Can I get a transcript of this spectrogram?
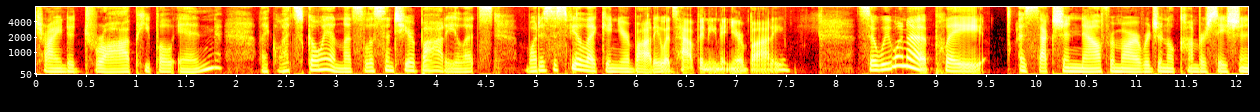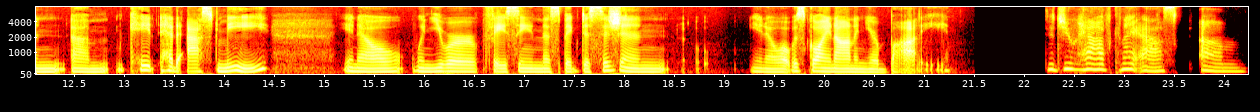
trying to draw people in. Like, let's go in. Let's listen to your body. Let's. What does this feel like in your body? What's happening in your body? So we want to play a section now from our original conversation. Um, Kate had asked me, you know, when you were facing this big decision, you know, what was going on in your body? Did you have, can I ask, um,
